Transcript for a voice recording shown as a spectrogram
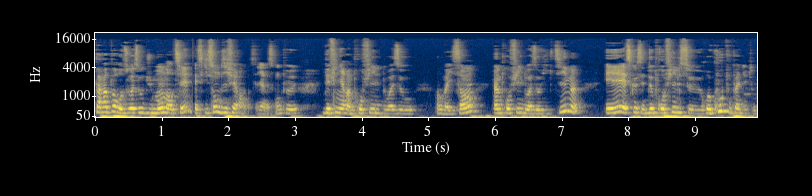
par rapport aux oiseaux du monde entier, est-ce qu'ils sont différents? C'est-à-dire, est-ce qu'on peut définir un profil d'oiseau envahissant, un profil d'oiseau victime, et est-ce que ces deux profils se recoupent ou pas du tout,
